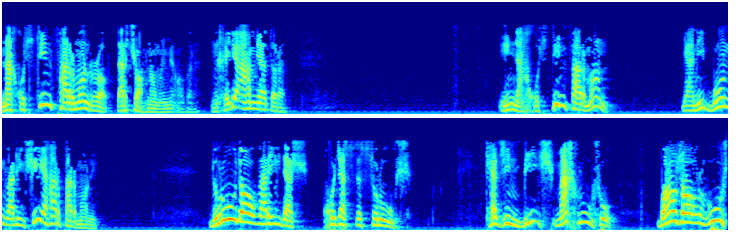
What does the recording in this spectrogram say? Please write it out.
نخستین فرمان را در شاهنامه می آورد این خیلی اهمیت دارد. این نخستین فرمان یعنی بن و ریشه هر فرمانی. درود آوریدش خجست سروش که از این بیش مخروش و بازار هوش.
